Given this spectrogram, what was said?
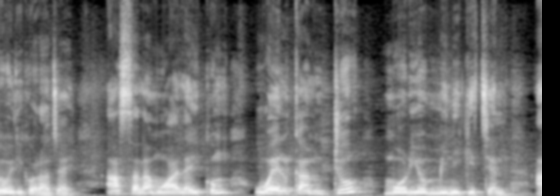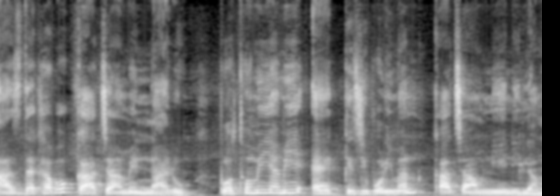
তৈরি করা যায়। আসসালামু আলাইকুম, welcome to Maryam mini kitchen. আজ দেখাবো কাঁচা আমের নাড়ু। প্রথমেই আমি এক কেজি পরিমাণ কাঁচা আম নিয়ে নিলাম।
